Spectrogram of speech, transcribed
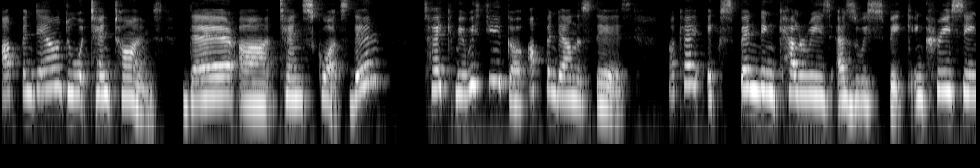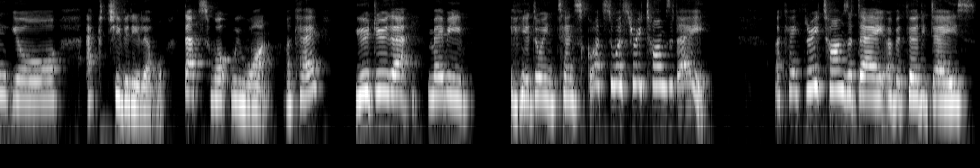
up and down, do it 10 times. There are 10 squats. Then take me with you, go up and down the stairs. Okay, expending calories as we speak, increasing your activity level. That's what we want. Okay, you do that maybe you're doing 10 squats, do it three times a day. Okay, three times a day over 30 days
